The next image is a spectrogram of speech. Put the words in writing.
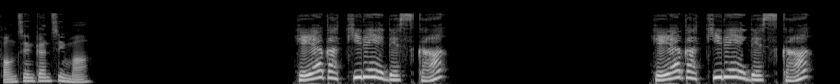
房间干净吗？部屋がきれいですか？部屋がきれいですか？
